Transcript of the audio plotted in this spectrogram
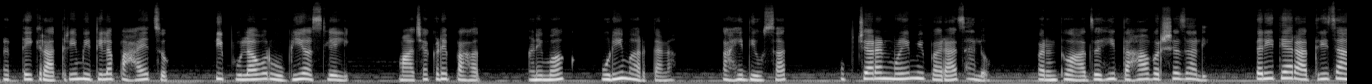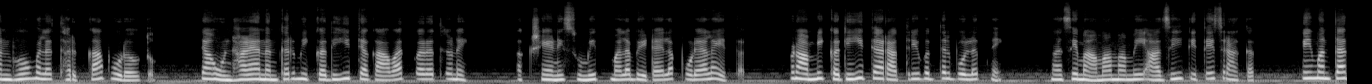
प्रत्येक रात्री मी तिला पाहायचो. ती पुलावर उभी असलेली. माझ्याकडे पाहत आणि मग उडी मारताना. काही दिवसात उपचारांमुळे मी बरा झालो. परंतु आजही दहा वर्ष झाली. तरी त्या रात्रीचा अनुभव मला थरकाप उडवतो. त्या उन्हाळ्यानंतर मी कधीही त्या गावात परतलो नाही. अक्षय आणि सुमित मला भेटायला पुण्याला येतात. पण आम्ही कधीही त्या रात्रीबद्दल बोलत नाही. माझे मामा मामी आजही तिथेच राहतात. ते म्हणतात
